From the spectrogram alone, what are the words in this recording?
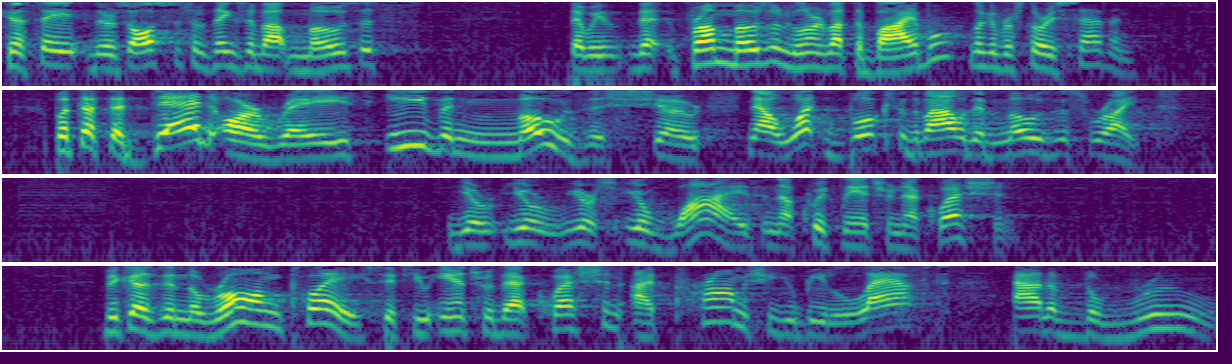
Can I say there's also some things about Moses that we that from Moses we learn about the Bible? Look at verse 37. But that the dead are raised, even Moses showed. Now, what books of the Bible did Moses write? You're, you're, you're, you're wise in not quickly answering that question. Because in the wrong place, if you answer that question, I promise you, you'll be laughed out of the room.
